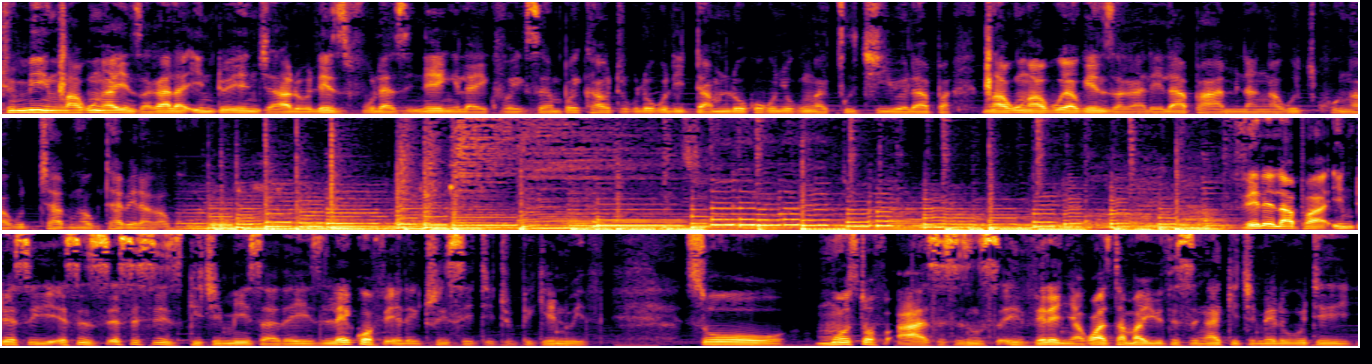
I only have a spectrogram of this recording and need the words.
to me nxa kungayenzakala into enjalo lezifula ziningi like for example ekhawudri kuloku lidamu lokho okunye kungacitshiwe lapha nxa kungabuya kwenzakale lapha mina ngakuthabela kakhulu vele lapha into esisizigijimisa there is lack of electricity to begin with. So most of us vele ngiyakwazi ukuthi ama-youth singagijimela ukuthi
